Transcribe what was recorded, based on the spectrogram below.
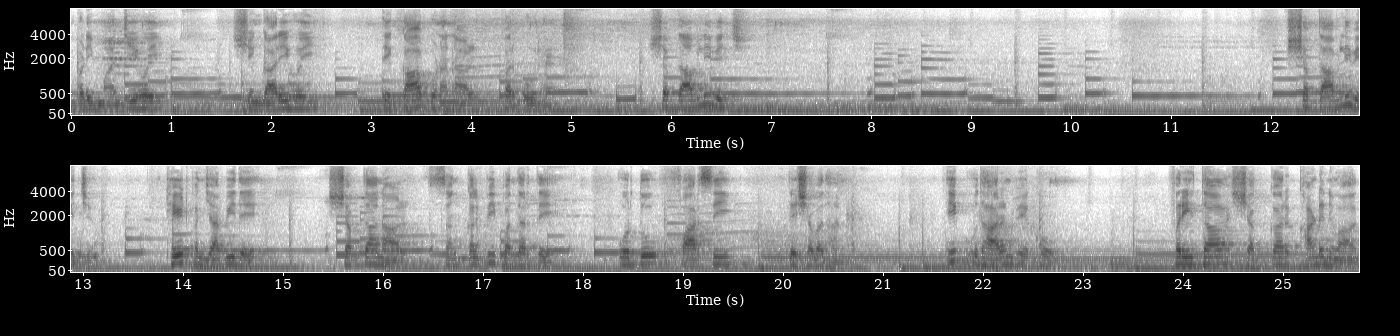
ਬੜੀ ਮਾਂਜੀ ਹੋਈ, ਸ਼ਿੰਗਾਰੀ ਹੋਈ ਤੇ ਕਾਵ ਗੁਣਾ ਨਾਲ ਭਰਪੂਰ ਹੈ। ਸ਼ਬਦਾਵਲੀ ਵਿੱਚ ਸ਼ਬਦਾਵਲੀ ਵਿੱਚ ਠੇਠ ਪੰਜਾਬੀ ਦੇ ਸ਼ਬਦਾਂ ਨਾਲ ਸੰਕਲਪੀ ਪੱਧਰ ਤੇ ਉਰਦੂ, ਫਾਰਸੀ ਤੇ ਸ਼ਬਦ ਹਨ। ਇੱਕ ਉਦਾਹਰਣ ਵੇਖੋ। ਫਰੀਦਾ, ਸ਼ੱਕਰ, ਖੰਡ ਨਿਵਾਦ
